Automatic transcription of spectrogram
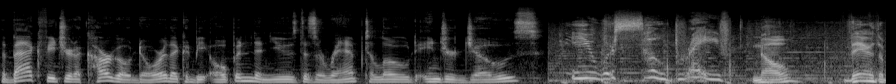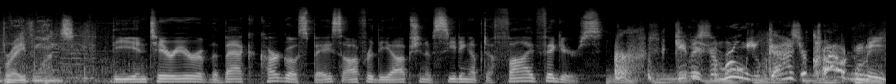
The back featured a cargo door that could be opened and used as a ramp to load injured Joes. You were so brave. No, they're the brave ones. The interior of the back cargo space offered the option of seating up to five figures. Give me some room, you guys. You're crowding me.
